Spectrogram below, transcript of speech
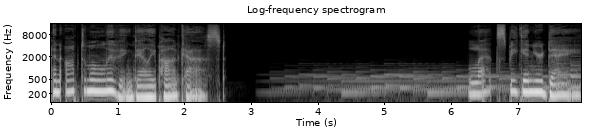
an optimal living daily podcast. Let's begin your day.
